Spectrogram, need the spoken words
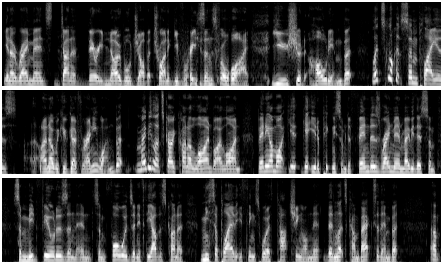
you know, Rainman's done a very noble job at trying to give reasons for why you should hold him. But let's look at some players I know we could go for anyone, but maybe let's go kind of line by line. Benny, I might get, get you to pick me some defenders. Rainman, maybe there's some some midfielders and, and some forwards, and if the others kind of miss a player that you think's worth touching on, then, then let's come back to them. But um,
